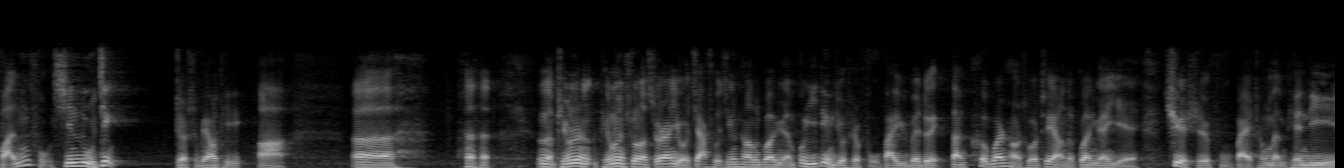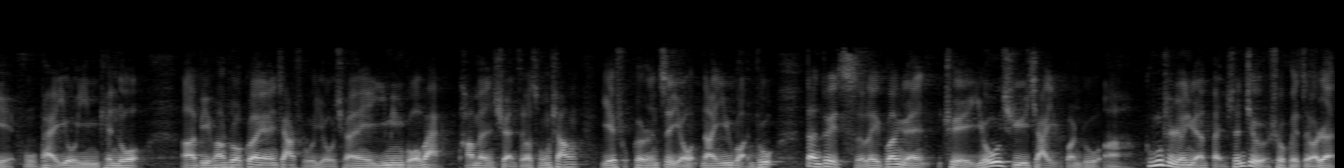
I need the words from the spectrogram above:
反腐新路径，这是标题啊。呃，呵呵那评论评论说了，虽然有家属经商的官员不一定就是腐败预备队，但客观上说，这样的官员也确实腐败成本偏低，腐败诱因偏多。啊，比方说官员家属有权移民国外，他们选择从商也属个人自由，难以管住。但对此类官员却尤需加以关注啊！公职人员本身就有社会责任，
